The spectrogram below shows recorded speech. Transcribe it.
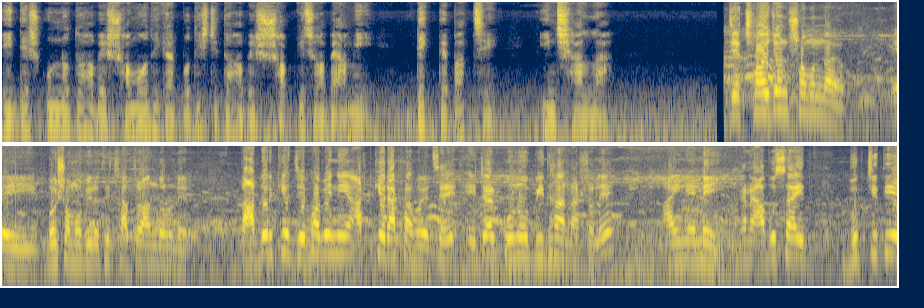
এই দেশ উন্নত হবে, সম অধিকার প্রতিষ্ঠিত হবে, সবকিছু হবে। আমি দেখতে পাচ্ছি ইনশাল্লাহ যে ছয়জন সমন্বয়ক এই বৈষম্য বিরোধী ছাত্র আন্দোলনের, তাদেরকে যেভাবে নিয়ে আটকে রাখা হয়েছে, এটার কোনো বিধান আসলে আইনে নেই। এখানে আবু সাইদ বুক চিতিয়ে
